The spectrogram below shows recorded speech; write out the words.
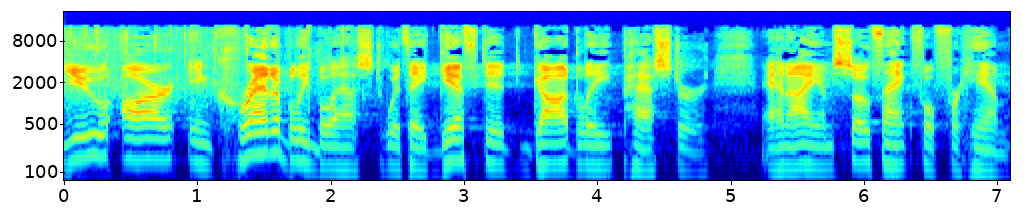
You are incredibly blessed with a gifted, godly pastor, and I am so thankful for him.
